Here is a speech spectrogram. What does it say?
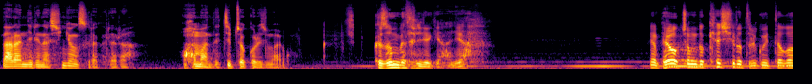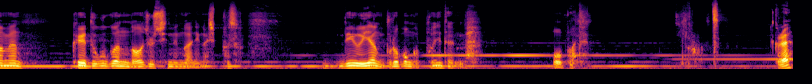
나란 일이나 신경 쓰라 그래라. 엄한데 찝쩍거리지 말고. 그 선배들 얘기 아니야. 그냥 100억 정도 캐시로 들고 있다고 하면 그게 누구건 넣어줄 수 있는 거 아닌가 싶어서 네 의향 물어본 것 뿐이다 임마. 5번은. 그래?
